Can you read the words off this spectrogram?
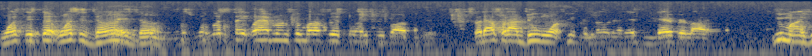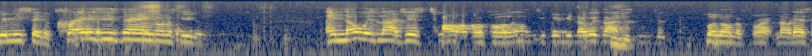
Once it's done, once it's done, it's done. What, what state? What happened on the football field? on the football field. So that's what I do want people to know that it's never like you might hear me say the craziest thing on the field. And no, it's not just talk or fun. You feel me? No, it's not just me just putting on the front. No, that's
